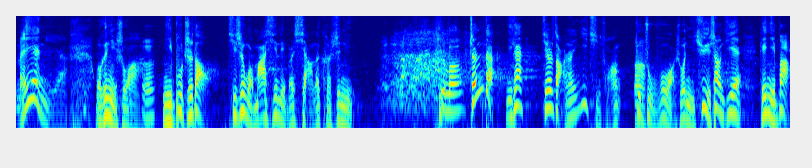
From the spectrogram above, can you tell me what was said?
么呀你？我跟你说啊，嗯你不知道，其实我妈心里边想的可是你，是吗？真的。你看今儿早上一起床就啊嘱咐我说，你去上街给你爸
